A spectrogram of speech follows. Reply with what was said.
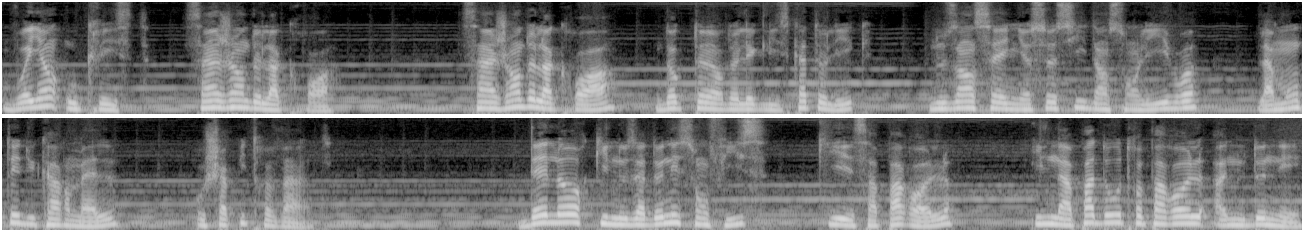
Voyant où Christ, Saint Jean de la Croix. Saint Jean de la Croix, docteur de l'Église catholique, nous enseigne ceci dans son livre La montée du Carmel, au chapitre 20. Dès lors qu'il nous a donné son Fils, qui est sa parole, il n'a pas d'autre parole à nous donner.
